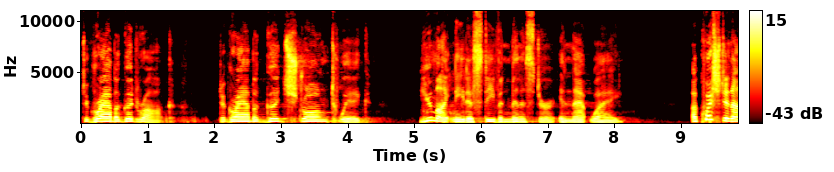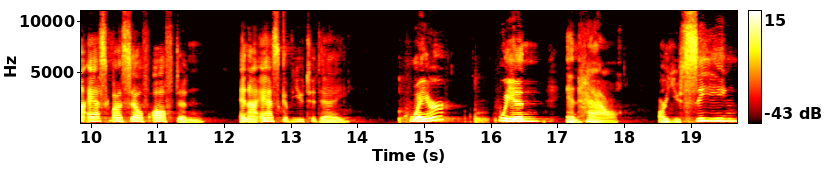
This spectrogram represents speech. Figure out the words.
to grab a good rock, to grab a good strong twig, you might need a Stephen minister in that way. A question I ask myself often, and I ask of you today where, when, and how are you seeing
